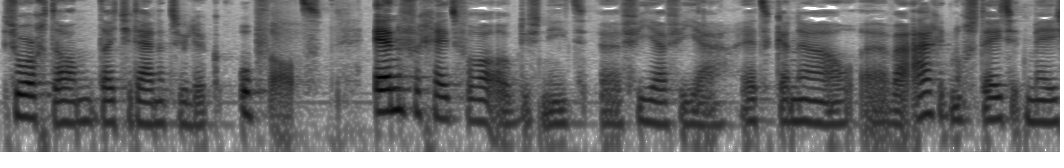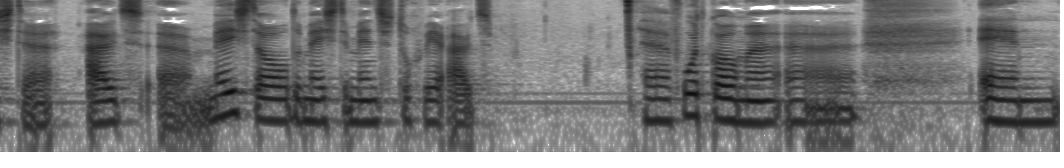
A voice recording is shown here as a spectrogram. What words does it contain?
zorg dan dat je daar natuurlijk opvalt. En vergeet vooral ook dus niet uh, via via het kanaal waar eigenlijk nog steeds het meeste uit, uh, meestal de meeste mensen toch weer uit uh, voortkomen. Uh, en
